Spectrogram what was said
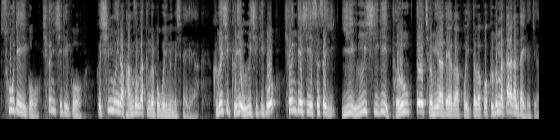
소재이고 현실이고 그 신문이나 방송 같은 걸 보고 있는 것이다 이거야. 그것이 그의 의식이고 현대시에 있어서 이, 이 의식이 더욱더 정의화되어 갖고 있어 갖고 그것만 따라간다 이거죠.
